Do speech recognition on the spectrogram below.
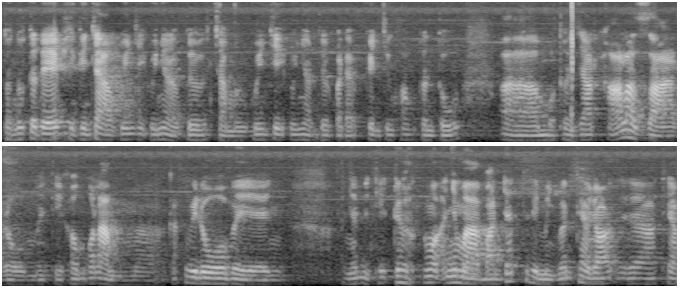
Tuấn Tú TTF xin kính chào quý anh chị quý nhà đầu tư. Chào mừng quý anh chị quý nhà đầu tư quay lại kênh chứng khoán Tuấn Tú. À, một thời gian khá là dài rồi mình thì không có làm à, các video về nhận định thị trường đúng không ạ? Nhưng mà bản chất thì mình vẫn theo dõi à, theo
